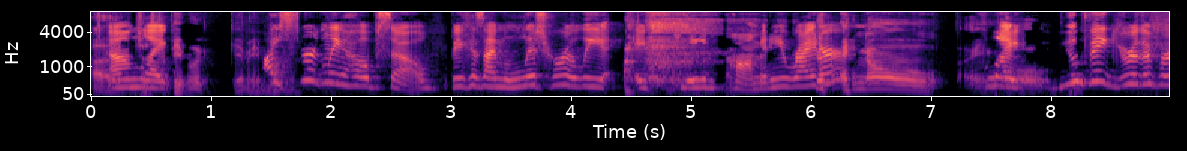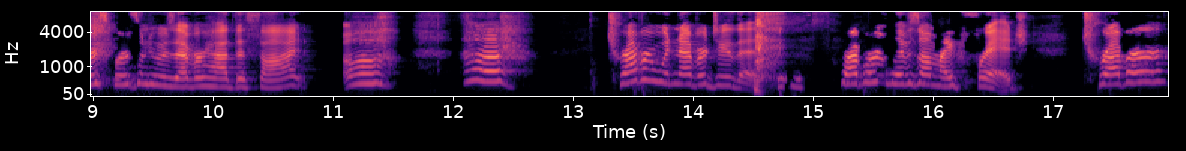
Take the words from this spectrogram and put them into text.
uh, I'm like, people give me I certainly hope so because I'm literally a paid comedy writer. I know. I Like, know. you think you're the first person who has ever had the thought? Oh, ah, Trevor would never do this because Trevor lives on my fridge. Trevor,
